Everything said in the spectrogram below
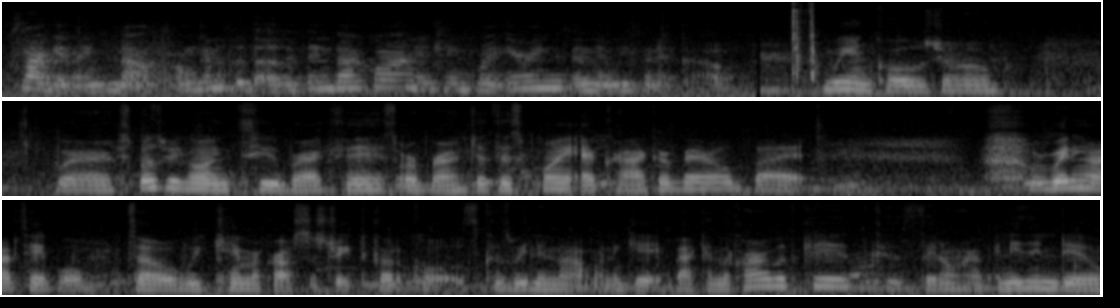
it's not giving, no. I'm gonna put the other thing back on and change my earrings and then we finna go. We in Kohl's, y'all. We're supposed to be going to breakfast or brunch at this point at Cracker Barrel, but we're waiting on our table. So we came across the street to go to Kohl's because we did not want to get back in the car with kids because they don't have anything to do.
